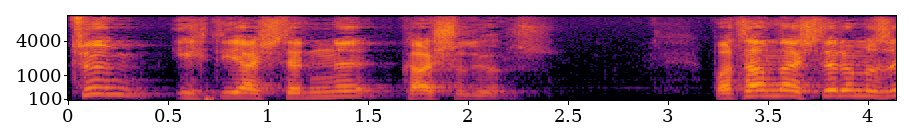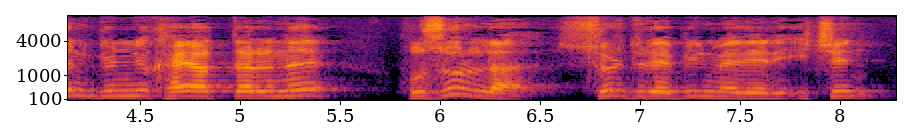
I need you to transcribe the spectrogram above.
tüm ihtiyaçlarını karşılıyoruz. Vatandaşlarımızın günlük hayatlarını huzurla sürdürebilmeleri için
